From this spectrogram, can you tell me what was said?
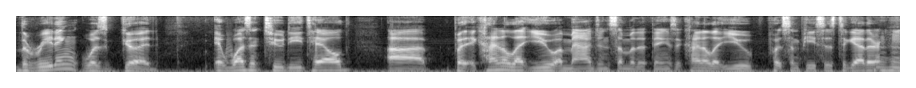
the reading was good. It wasn't too detailed. Uh, but it kind of let you imagine some of the things. It kind of let you put some pieces together. Mm-hmm.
